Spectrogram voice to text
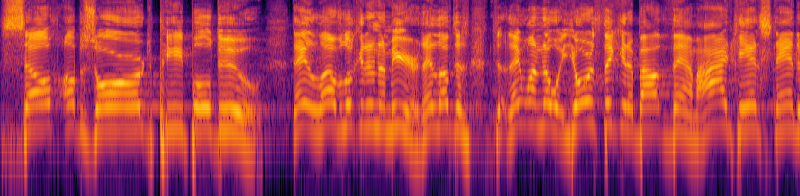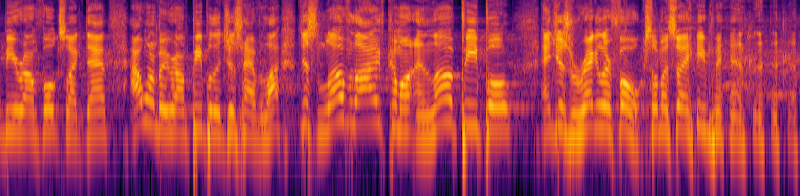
Self absorbed people do. They love looking in the mirror. They love to, they want to know what you're thinking about them. I can't stand to be around folks like that. I want to be around people that just have life, just love life, come on, and love people and just regular folks. Someone say, Amen.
